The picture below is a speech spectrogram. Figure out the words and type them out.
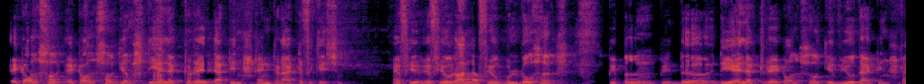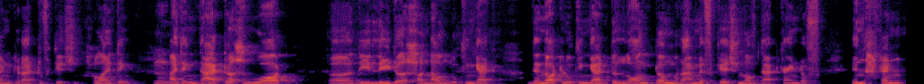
it also it also gives the electorate that instant gratification. If you if you run a few bulldozers, people mm. the the electorate also give you that instant gratification. So I think mm. I think that is what uh, the leaders are now looking at. They're not looking at the long-term ramification of that kind of instant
